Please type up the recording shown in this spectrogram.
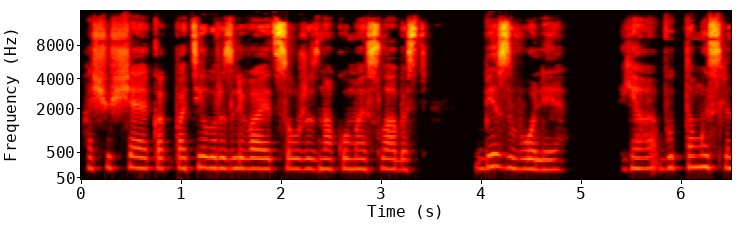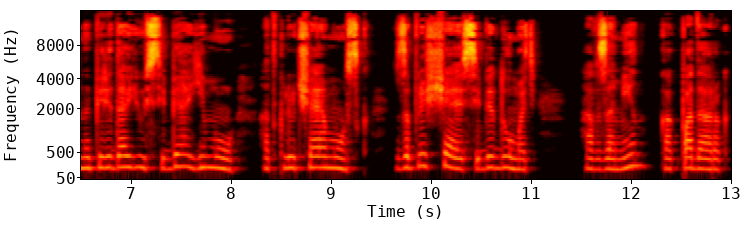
ощущая, как по телу разливается уже знакомая слабость. Безволие. Я будто мысленно передаю себя ему, отключая мозг, запрещая себе думать, а взамен, как подарок,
